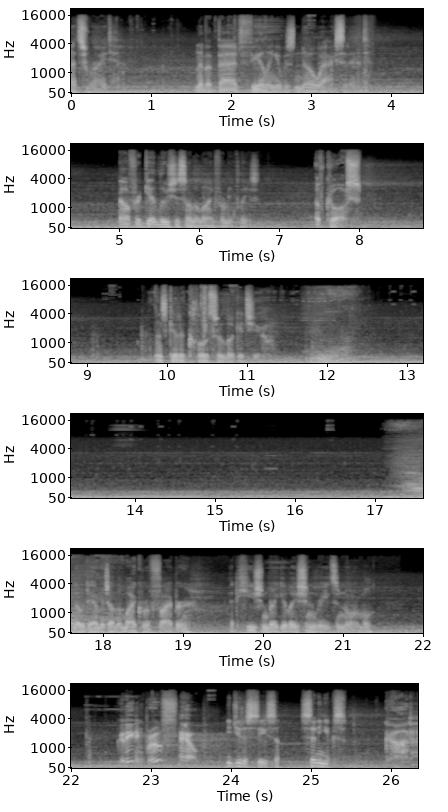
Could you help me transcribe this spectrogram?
That's right. I have a bad feeling it was no accident. Alfred, get Lucius on the line for me, please. Of course. Let's get a closer look at you. No damage on the microfiber. Adhesion regulation reads normal. Good evening, Bruce. Help. Need you to see some... Sending you... God.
